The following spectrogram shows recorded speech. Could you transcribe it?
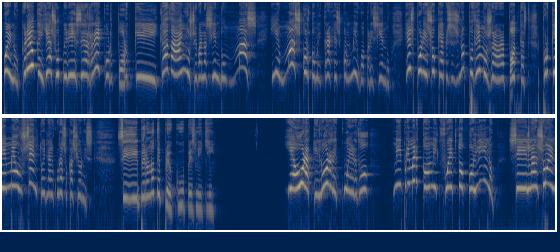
Bueno, creo que ya superé ese récord porque cada año se van haciendo más y más cortometrajes conmigo apareciendo. Es por eso que a veces no podemos grabar podcast porque me ausento en algunas ocasiones. Sí, pero no te preocupes, Mickey. Y ahora que lo recuerdo, mi primer cómic fue Topolino. Se lanzó en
